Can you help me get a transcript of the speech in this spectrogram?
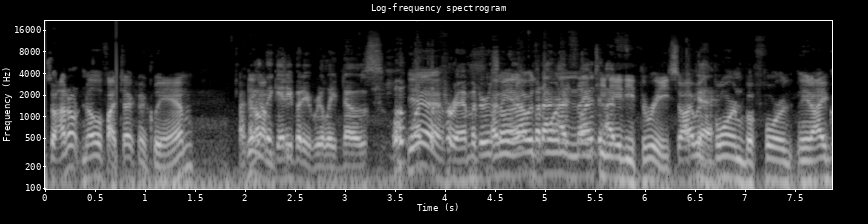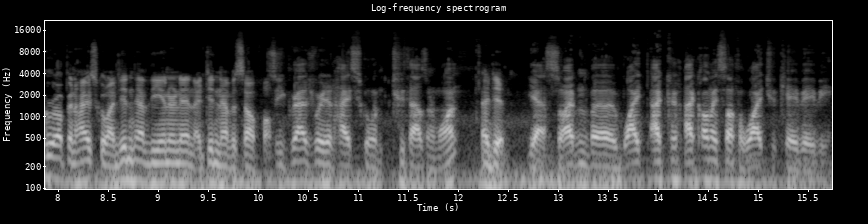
So I don't know if I technically am. I I, don't I'm, think anybody really knows what, Yeah. what the parameters are. I mean, are. I was born I, in find- I- 1983, so I was born before. You know, I grew up in high school. I didn't have the internet. and I didn't have a cell phone. so you graduated high school in 2001. I did. Yes, so I'm a Y. I, I call myself a Y2K baby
